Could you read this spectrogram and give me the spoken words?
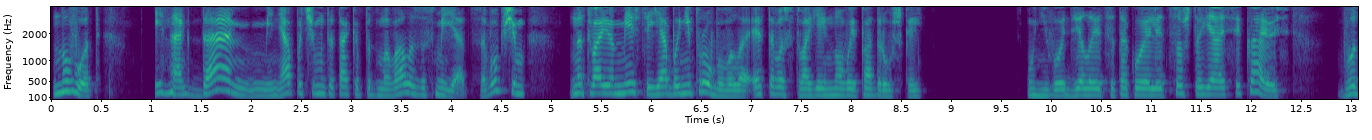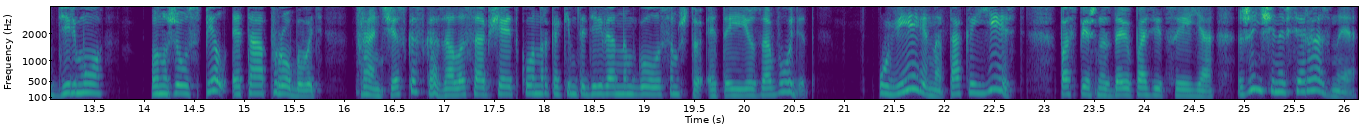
Ну вот, иногда меня почему-то так и подмывало засмеяться. В общем, на твоем месте я бы не пробовала этого с твоей новой подружкой». У него делается такое лицо, что я осекаюсь. Вот дерьмо. Он уже успел это опробовать. Франческа сказала, сообщает Конор каким-то деревянным голосом, что это ее заводит. «Уверена, так и есть», — поспешно сдаю позиции я. «Женщины все разные,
